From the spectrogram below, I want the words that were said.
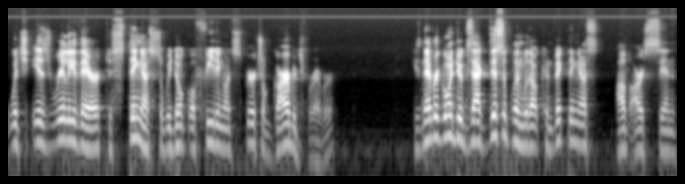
which is really there to sting us so we don't go feeding on spiritual garbage forever. He's never going to exact discipline without convicting us of our sin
